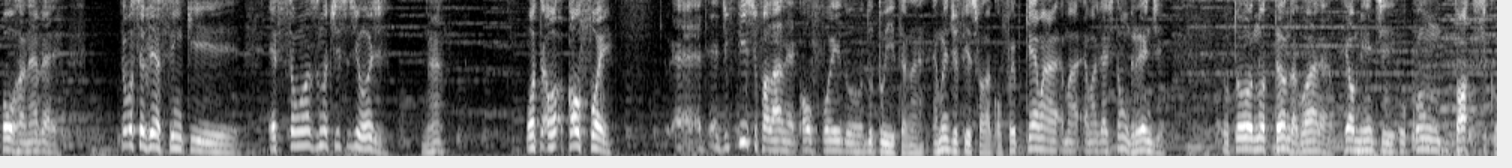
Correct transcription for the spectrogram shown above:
porra, né, velho? Então você vê assim que essas são as notícias de hoje, né? Outra, qual foi? É, é difícil falar, né? Qual foi do, do Twitter, né? É muito difícil falar qual foi, porque é uma, é uma, é uma viagem tão grande. Eu tô notando agora realmente o quão tóxico,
